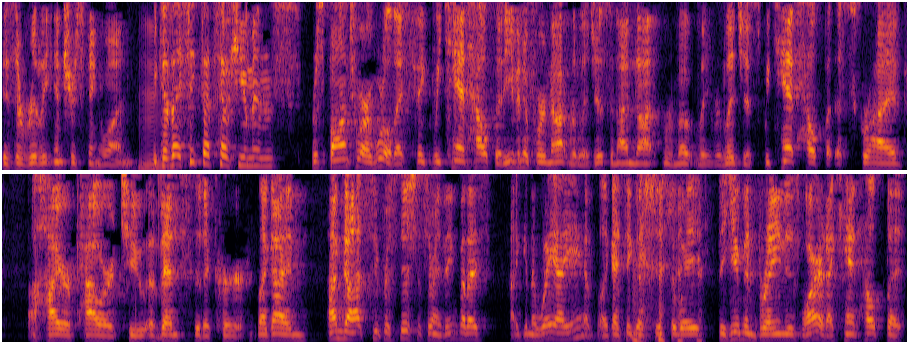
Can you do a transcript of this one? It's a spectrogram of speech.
is a really interesting one mm. because I think that's how humans respond to our world. I think we can't help it, even if we're not religious, and I'm not remotely religious, we can't help but ascribe a higher power to events that occur. Like I'm, I'm not superstitious or anything, but I, s- like in a way I am. Like I think that's just the way the human brain is wired. I can't help but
